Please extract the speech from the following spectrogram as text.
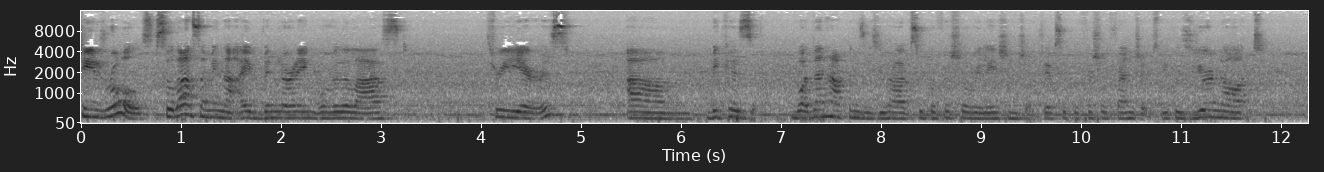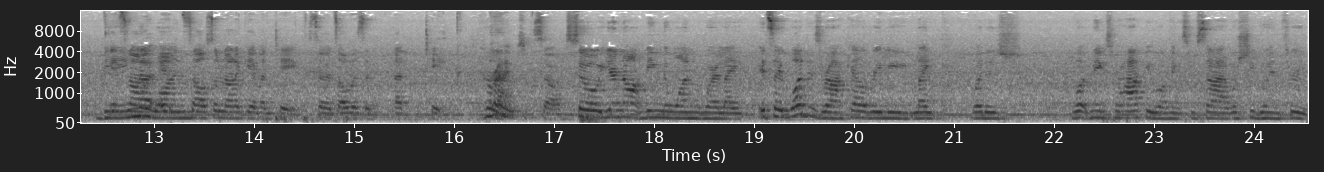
change roles? So that's something that I've been learning over the last three years um, because what then happens is you have superficial relationships, you have superficial friendships because you're not being It's not. the one. It's also not a give and take. So it's always a, a take. Correct. So So you're not being the one where like it's like what does Raquel really like? What is what makes her happy? What makes her sad? What's she going through?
